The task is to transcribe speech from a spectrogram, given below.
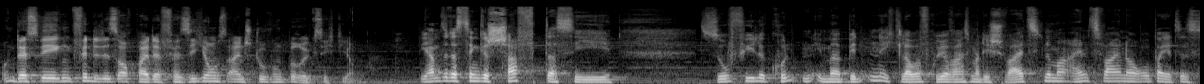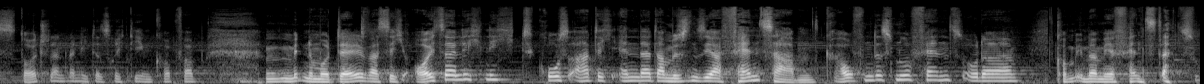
und deswegen findet es auch bei der Versicherungseinstufung Berücksichtigung. Wie haben Sie das denn geschafft, dass Sie so viele Kunden immer binden. Ich glaube, früher war es mal die Schweiz die Nummer eins war in Europa, jetzt ist es Deutschland, wenn ich das richtig im Kopf habe. Mit einem Modell, was sich äußerlich nicht großartig ändert. Da müssen Sie ja Fans haben. Kaufen das nur Fans oder kommen immer mehr Fans dazu?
